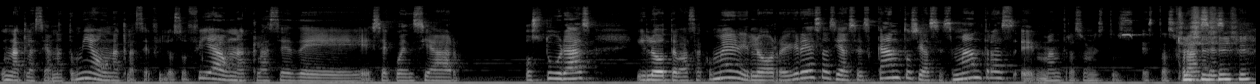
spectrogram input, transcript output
una clase de anatomía, una clase de filosofía, una clase de secuenciar posturas y luego te vas a comer y luego regresas y haces cantos y haces mantras. Eh, mantras son estos, estas frases. Sí, sí, sí,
